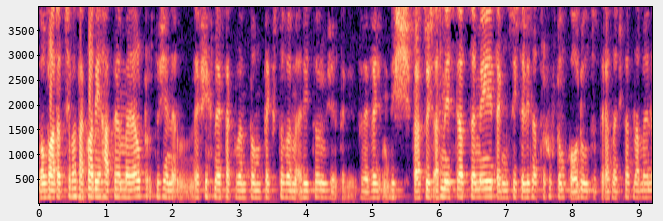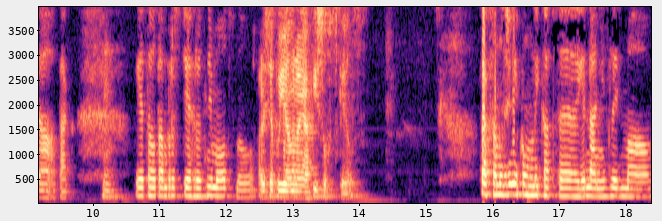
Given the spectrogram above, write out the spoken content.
ovládat třeba základy HTML, protože ne, ne všechno je v takovém tom textovém editoru, že tak, když pracuješ s administracemi, tak musíš se vyznat trochu v tom kódu, co která značka znamená a tak. Hmm. Je toho tam prostě hrozně moc. No. A když se podíváme na nějaký soft skills? Tak samozřejmě komunikace, jednání s lidma,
